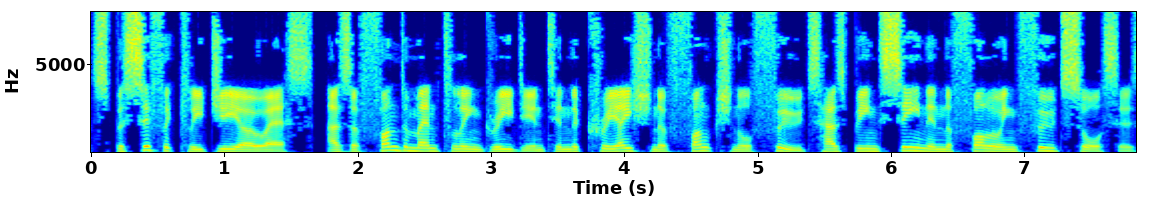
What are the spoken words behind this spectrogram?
specifically GOS, as a fundamental ingredient in the creation of functional foods has been seen in the following food sources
